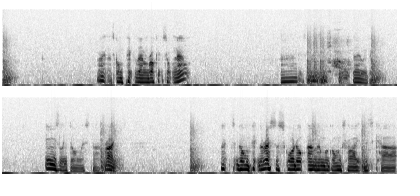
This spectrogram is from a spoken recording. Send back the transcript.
here. Right, let's go and pick them rockets up now. And it's nice and cool. There we go. Easily done this time. Right. Let's go and pick the rest of the squad up and then we'll go and try this car.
